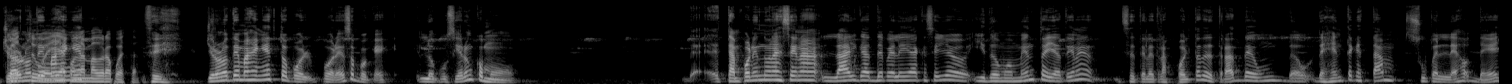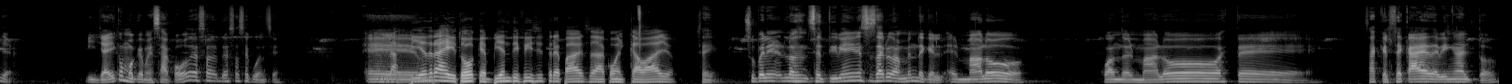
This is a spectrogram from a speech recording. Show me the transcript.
Yo no te ella imaginé- con la armadura puesta. Sí. Yo no noté más en esto por, por eso, porque lo pusieron como. Están poniendo una escena larga de pelea, qué sé yo, y de momento ella tiene. Se teletransporta detrás de un de, de gente que está súper lejos de ella. Y ya ahí como que me sacó de esa, de esa secuencia. En las Eh, piedras y todo, que es bien difícil treparse ah, con el caballo. Sí. Súper- lo sentí bien innecesario también de que el, el malo. Cuando el malo. Este. O sea, que él se cae de bien alto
